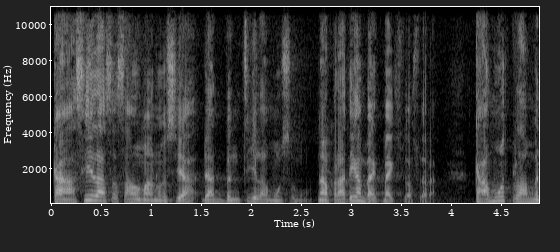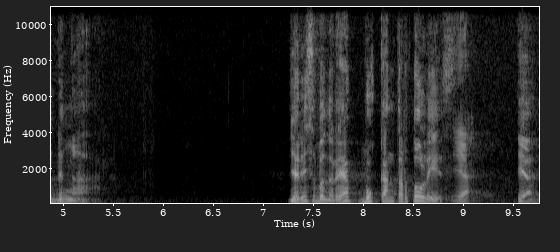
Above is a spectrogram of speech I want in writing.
kasihlah sesama manusia dan bencilah musuhmu. Nah perhatikan baik-baik saudara-saudara. Kamu telah mendengar. Jadi sebenarnya bukan tertulis. Ya. Ya,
